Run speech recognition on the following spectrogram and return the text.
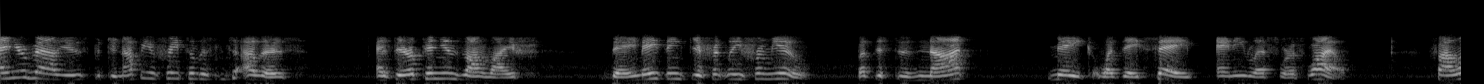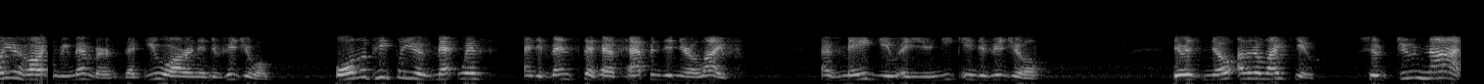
and your values, but do not be afraid to listen to others as their opinions on life. They may think differently from you, but this does not make what they say any less worthwhile. Follow your heart and remember that you are an individual. All the people you have met with and events that have happened in your life have made you a unique individual. There is no other like you. So do not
